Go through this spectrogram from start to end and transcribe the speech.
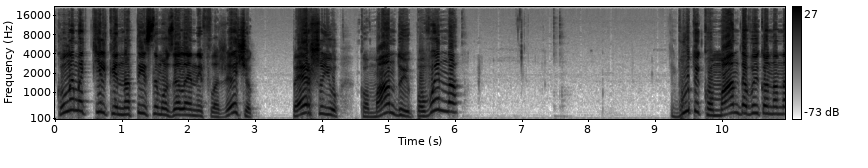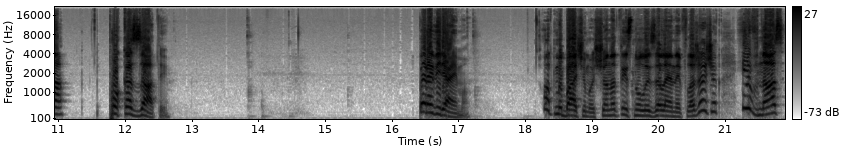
коли ми тільки натиснемо зелений флажечок, першою командою повинна бути команда виконана показати. Перевіряємо. От ми бачимо, що натиснули зелений флажечок, і в нас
